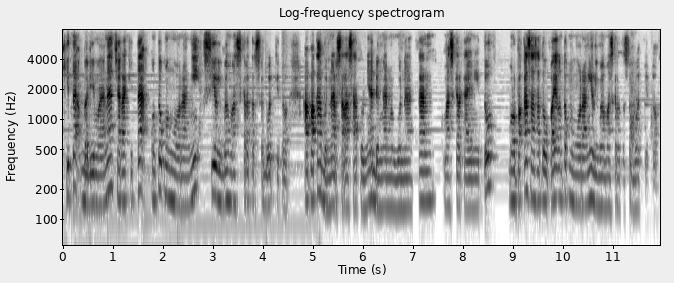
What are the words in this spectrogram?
kita bagaimana cara kita untuk mengurangi si limbah masker tersebut gitu. Apakah benar salah satunya dengan menggunakan masker kain itu merupakan salah satu upaya untuk mengurangi limbah masker tersebut gitu.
